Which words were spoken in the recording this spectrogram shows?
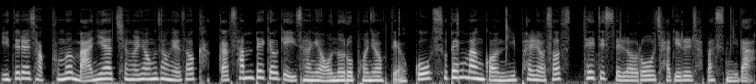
이들의 작품은 마니아층을 형성해서 각각 300여 개 이상의 언어로 번역되었고 수백만 권이 팔려서 스테디셀러로 자리를 잡았습니다.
